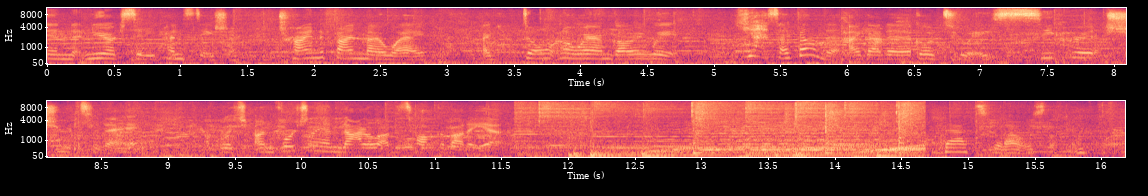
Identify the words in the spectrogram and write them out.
in New York City, Penn Station, trying to find my way. I don't know where I'm going. Wait, yes, I found it. I gotta go to a secret shoot today, which unfortunately I'm not allowed to talk about it yet. That's what I was looking for.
